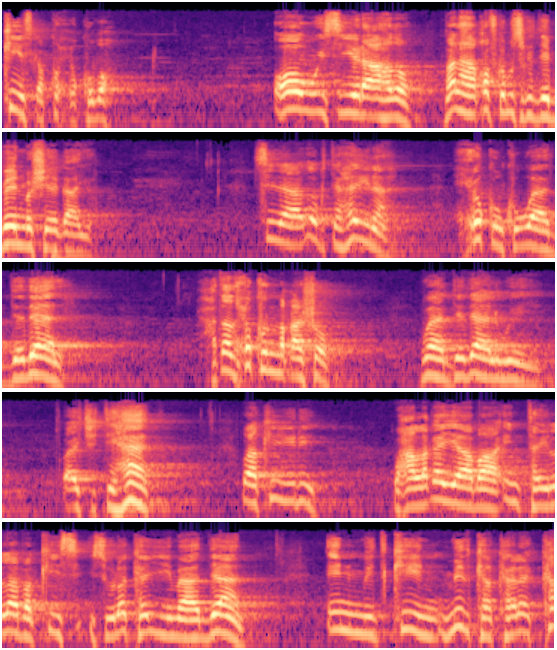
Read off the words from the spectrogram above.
kiiska ku xukumo oo uu is yidhaahdo malaha qofka muslimka dee been ma sheegaayo. Sida aad og tahayna xukunku waa dadaal. Haddaad xukun maqasho waa dadaal weeyi. Waa ijtihaad. Waa kii yidhi waxaa laga yaabaa intay laba kiis isula ka yimaadaan in midkiin midka kale ka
